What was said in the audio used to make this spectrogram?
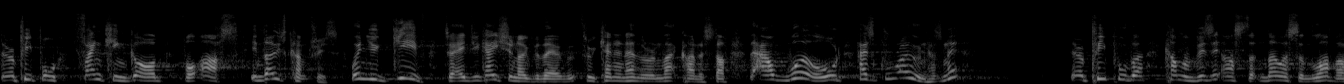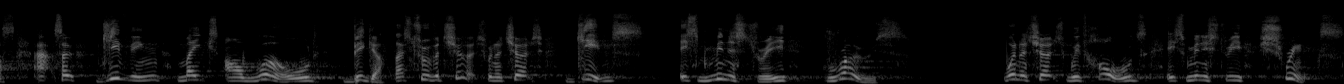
There are people thanking God for us in those countries. When you give to education over there through Ken and Heather and that kind of stuff, our world has grown, hasn't it? There are people that come and visit us that know us and love us. Uh, so giving makes our world bigger. That's true of a church. When a church gives, its ministry grows. When a church withholds, its ministry shrinks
